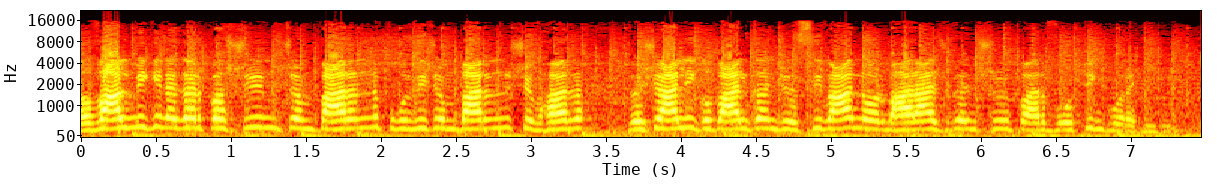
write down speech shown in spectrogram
वाल्मीकि नगर, पश्चिम चंपारण, पूर्वी चंपारण, शिवहर, वैशाली, गोपालगंज, सिवान और महाराजगंज पर वोटिंग हो रही है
